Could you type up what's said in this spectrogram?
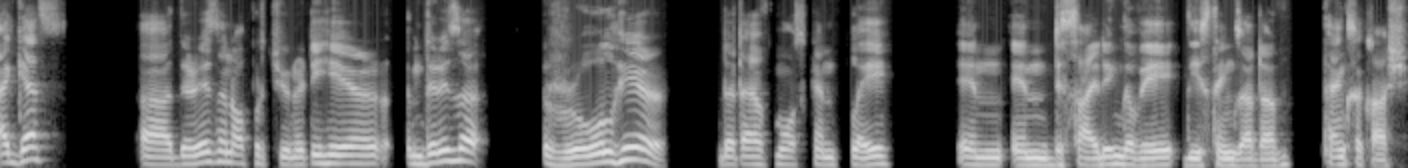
I guess uh, there is an opportunity here and there is a role here that evmos can play in in deciding the way these things are done. Thanks, Akash.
